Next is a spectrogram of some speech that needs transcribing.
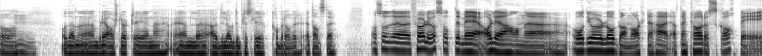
Og, mm. og den blir avslørt i en, en audiolog du plutselig kommer over et annet sted. Og så uh, føler jeg også at det med alle han uh, audiologgene og alt det her, at den klarer å skape i,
